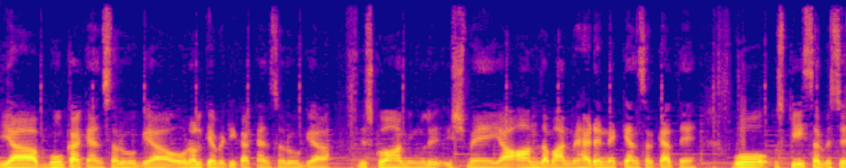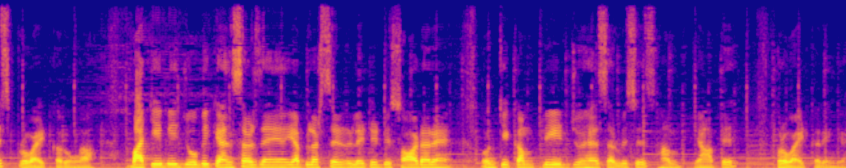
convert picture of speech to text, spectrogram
या मुँह का कैंसर हो गया ओरल कैविटी का कैंसर हो गया, जिसको हम इंग्लिश में या आम जबान में हेड एंड नेक कैंसर कहते हैं, वो उसकी सर्विसेज़ प्रोवाइड करूँगा। बाकी भी जो भी कैंसर्स हैं या ब्लड से रिलेटेड डिसऑर्डर हैं, उनकी कंप्लीट जो है सर्विसेज़ हम यहाँ पे प्रोवाइड करेंगे।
